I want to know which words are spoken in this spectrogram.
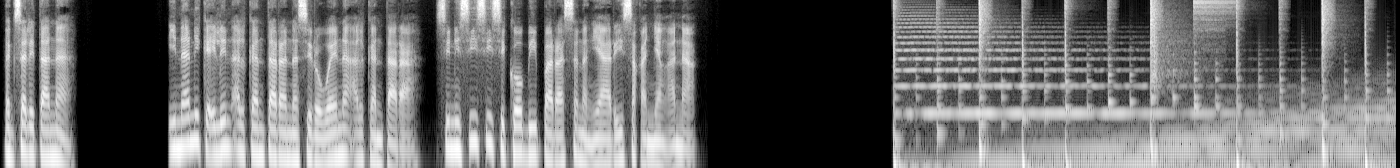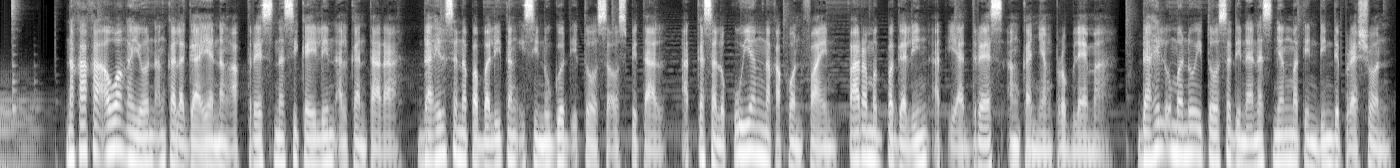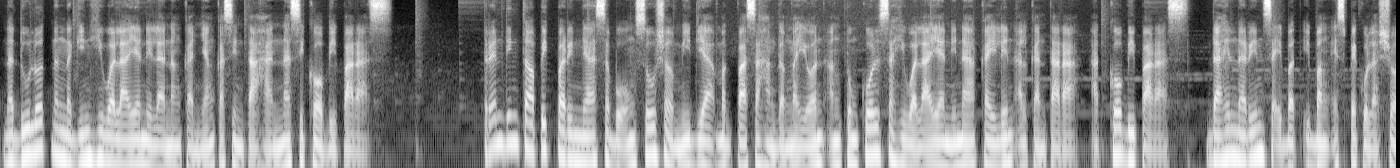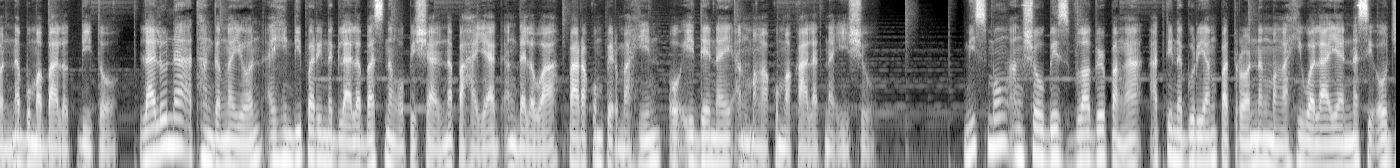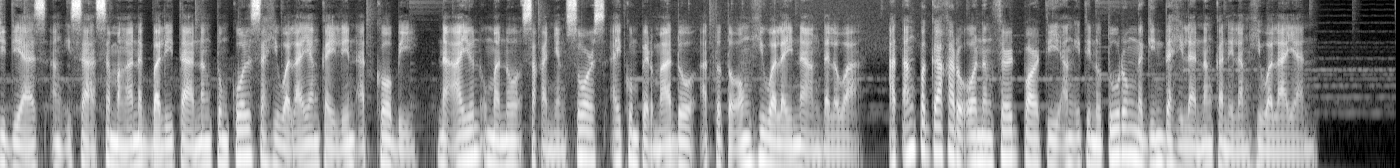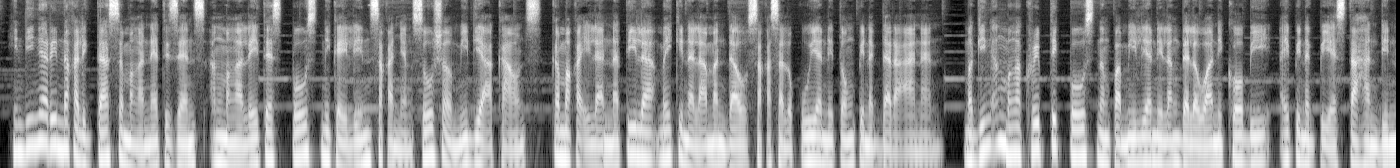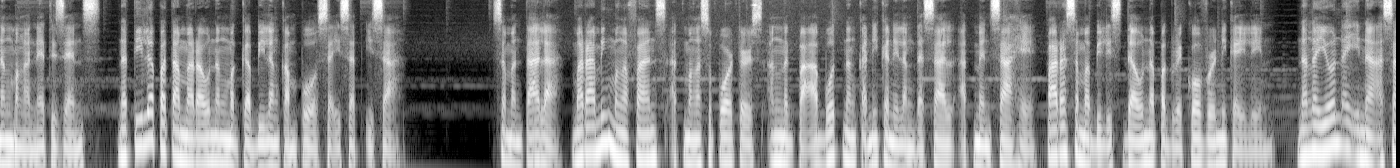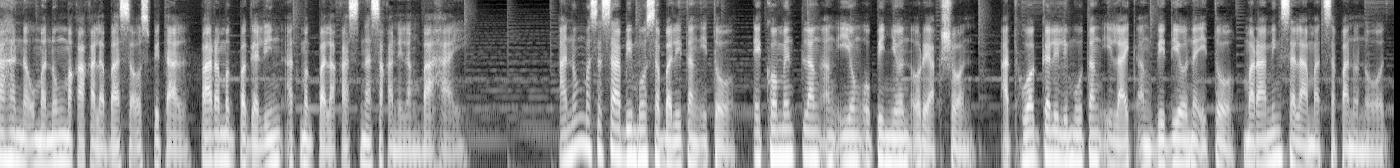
Nagsalita na. Ina ni Kailin Alcantara na si Rowena Alcantara, sinisisi si Kobe para sa nangyari sa kanyang anak. Nakakaawa ngayon ang kalagayan ng aktres na si Kailin Alcantara dahil sa napabalitang isinugod ito sa ospital at kasalukuyang nakakonfine para magpagaling at i-address ang kanyang problema. Dahil umano ito sa dinanas niyang matinding depresyon na dulot ng naging hiwalayan nila ng kanyang kasintahan na si Kobe Paras. Trending topic pa rin niya sa buong social media magpasa hanggang ngayon ang tungkol sa hiwalayan nina Kailin Alcantara at Kobe Paras dahil na rin sa iba't ibang espekulasyon na bumabalot dito. Lalo na at hanggang ngayon ay hindi pa rin naglalabas ng opisyal na pahayag ang dalawa para kumpirmahin o i-deny ang mga kumakalat na issue. Mismong ang showbiz vlogger pa nga at tinaguriang patron ng mga hiwalayan na si OG Diaz ang isa sa mga nagbalita ng tungkol sa hiwalayang Kailin at Kobe, na ayon umano sa kanyang source ay kumpirmado at totoong hiwalay na ang dalawa. At ang pagkakaroon ng third party ang itinuturong naging dahilan ng kanilang hiwalayan. Hindi nga rin nakaligtas sa mga netizens ang mga latest post ni Kailin sa kanyang social media accounts, kamakailan na tila may kinalaman daw sa kasalukuyan nitong pinagdaraanan. Maging ang mga cryptic post ng pamilya nilang dalawa ni Kobe ay pinagpiestahan din ng mga netizens, na tila patama raw ng magkabilang kampo sa isa't isa. Samantala, maraming mga fans at mga supporters ang nagpaabot ng kani-kanilang dasal at mensahe para sa mabilis daw na pag-recover ni Kailin, na ngayon ay inaasahan na umanong makakalabas sa ospital para magpagaling at magpalakas na sa kanilang bahay. Anong masasabi mo sa balitang ito? E-comment lang ang iyong opinion o reaksyon. At huwag kalilimutang i-like ang video na ito. Maraming salamat sa panonood.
